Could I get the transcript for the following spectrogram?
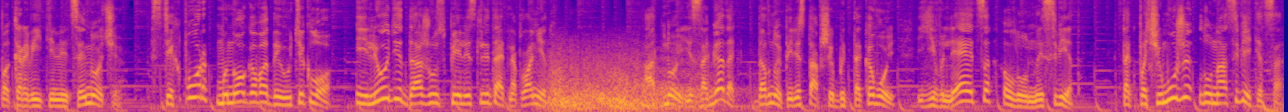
покровительницей ночи. С тех пор много воды утекло, и люди даже успели слетать на планету. Одной из загадок, давно переставшей быть таковой, является лунный свет. Так почему же Луна светится?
